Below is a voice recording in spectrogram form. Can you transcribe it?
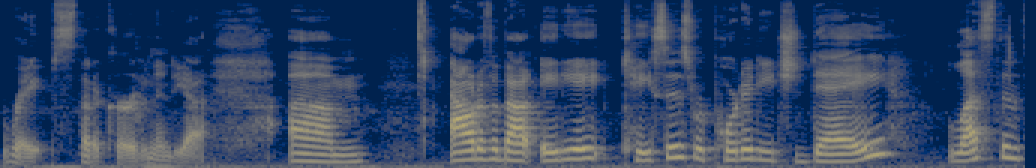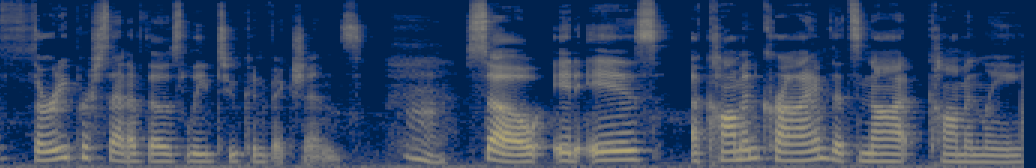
rapes that occurred in India. Um, out of about 88 cases reported each day, less than 30% of those lead to convictions. So it is a common crime that's not commonly,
